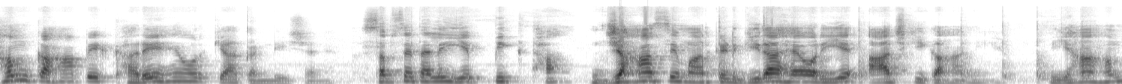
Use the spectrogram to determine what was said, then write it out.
हम कहाँ पे खड़े हैं और क्या कंडीशन है? सबसे पहले ये पिक था, जहाँ से मार्केट गिरा है और ये आज की कहानी है। यहाँ हम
